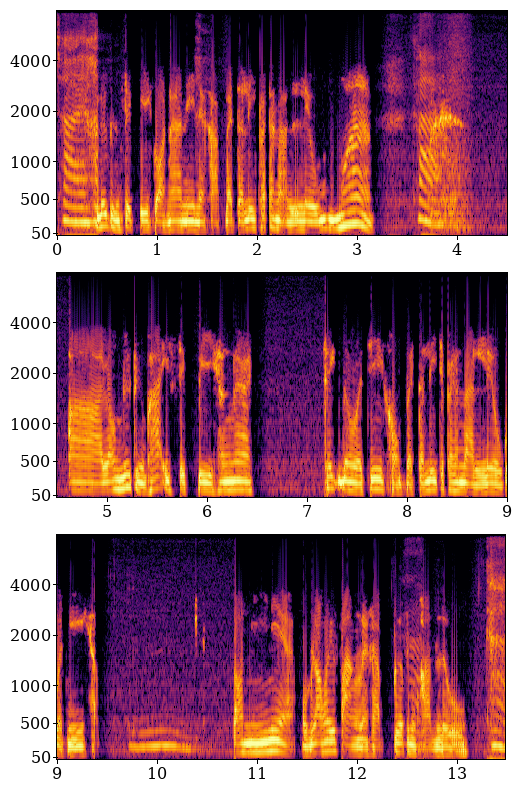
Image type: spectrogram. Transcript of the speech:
ใช่ค่ะนึกถึงสิบปีก่อนหน้านี้นะครับแบตเตอรี่พัฒนาเร็วมาก ค่ะอ่าลองนึกถึงภาพอีกสิบปีข้างหน้า เทคโนโลยีของแบตเตอรี่จะพัฒนาเร็วกว่านี้ครับ ตอนนี้เนี่ย ผมเล่าให้ฟังนะครับ เพื่อเป็นความรู้ ค่ะ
